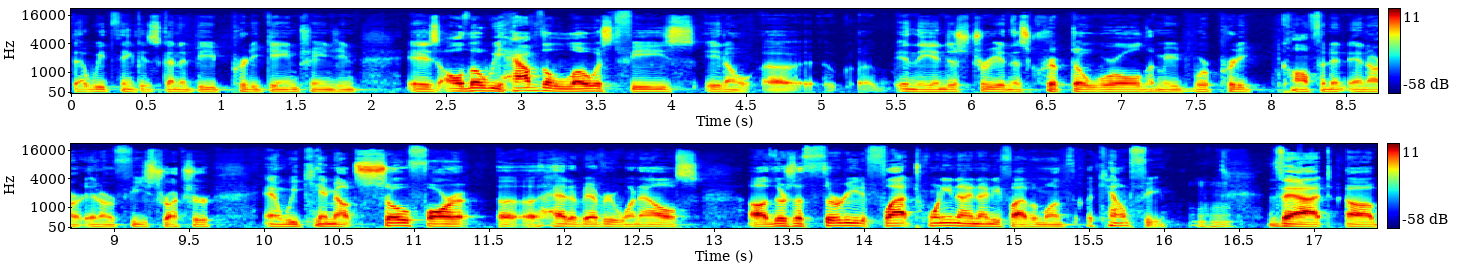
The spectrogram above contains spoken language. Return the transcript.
that we think is going to be pretty game changing is although we have the lowest fees, you know, uh, in the industry in this crypto world. I mean, we're pretty confident in our in our fee structure, and we came out so far uh, ahead of everyone else. Uh, there's a 30 flat 29.95 a month account fee. That uh,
